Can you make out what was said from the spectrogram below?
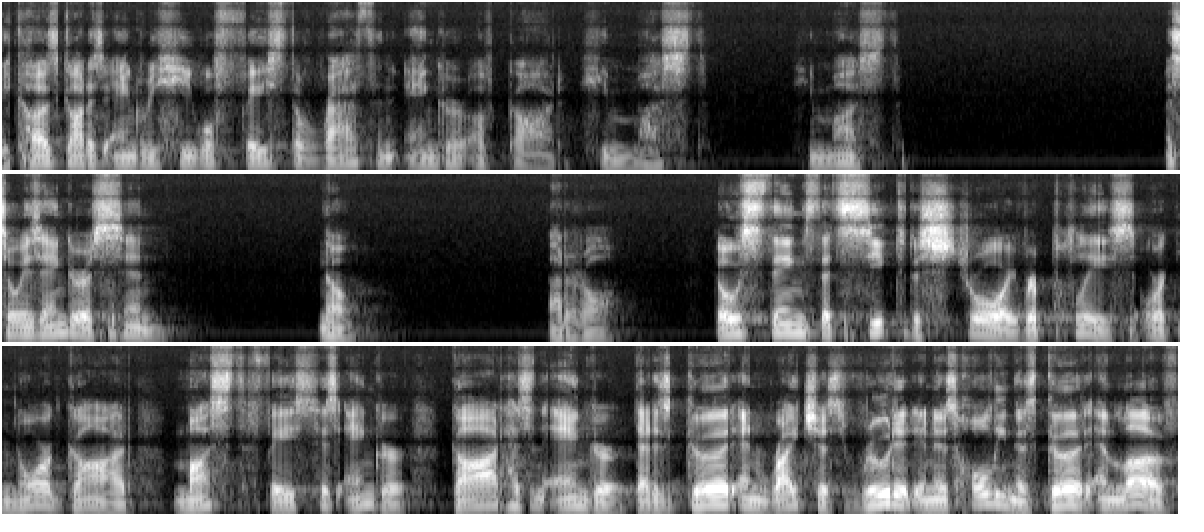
Because God is angry, he will face the wrath and anger of God. He must. He must. And so is anger a sin? No, not at all. Those things that seek to destroy, replace, or ignore God must face his anger. God has an anger that is good and righteous, rooted in his holiness, good and love.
